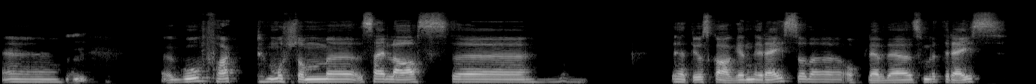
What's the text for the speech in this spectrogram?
Eh, mm. God fart, morsom eh, seilas. Eh, det heter jo Skagen Race, og da opplevde jeg det som et race.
